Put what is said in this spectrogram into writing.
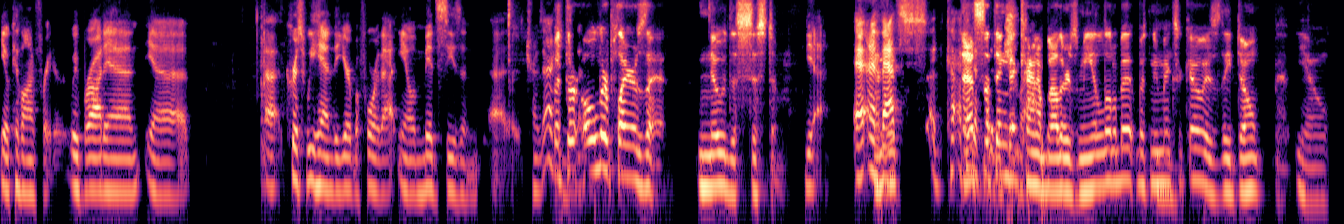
you know, Kevon Frater. We brought in uh, uh, Chris Wehan the year before that, you know, mid-season uh, transaction. But they're older players that know the system. Yeah, and, and, and that's that's, that's the thing that kind of bothers me a little bit with New mm-hmm. Mexico is they don't, you know,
